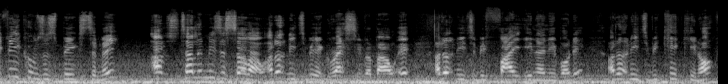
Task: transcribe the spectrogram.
if he comes and speaks to me, I'll just tell him he's a sellout. I don't need to be aggressive about it. I don't need to be fighting anybody. I don't need to be kicking off.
